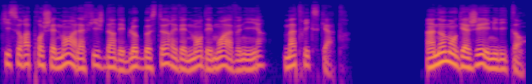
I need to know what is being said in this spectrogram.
qui sera prochainement à l'affiche d'un des blockbusters événements des mois à venir, Matrix 4. Un homme engagé et militant.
